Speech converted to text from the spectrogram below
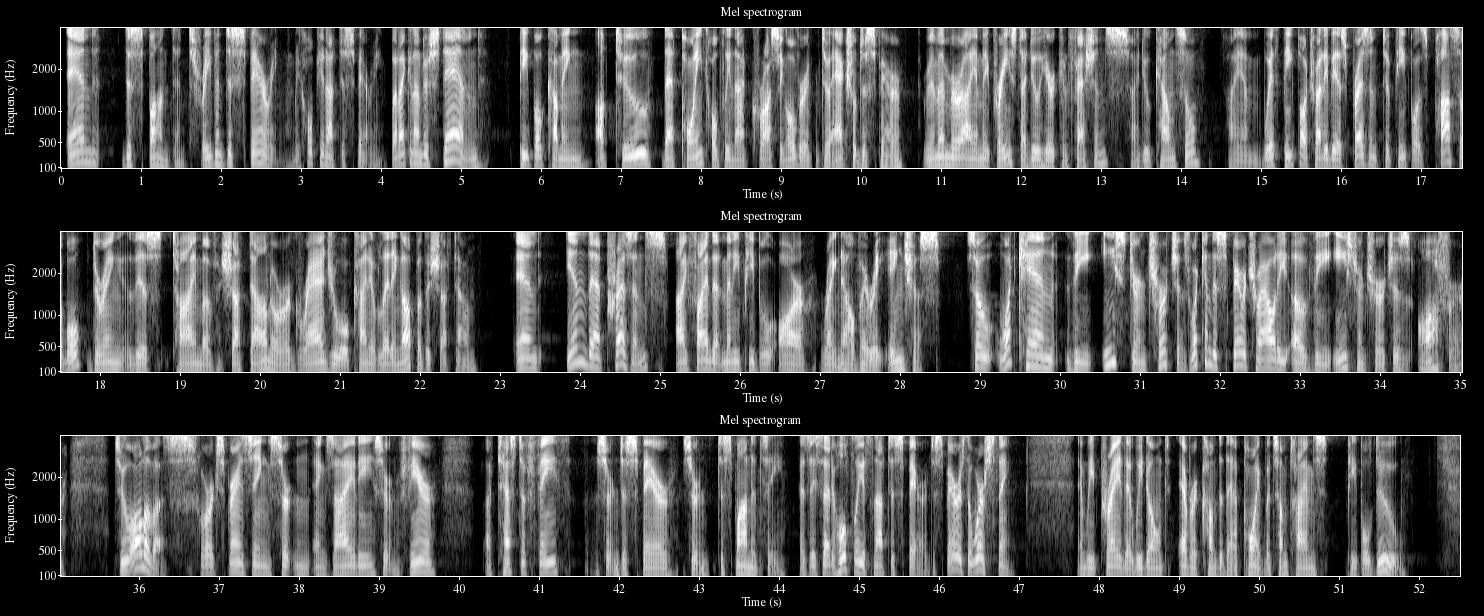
and despondent or even despairing. We hope you're not despairing, but I can understand people coming up to that point, hopefully not crossing over into actual despair. Remember, I am a priest. I do hear confessions, I do counsel, I am with people. I try to be as present to people as possible during this time of shutdown or a gradual kind of letting up of the shutdown. And in that presence, I find that many people are right now very anxious. So, what can the Eastern churches, what can the spirituality of the Eastern churches offer to all of us who are experiencing certain anxiety, certain fear, a test of faith, certain despair, certain despondency. As I said, hopefully it's not despair. Despair is the worst thing. And we pray that we don't ever come to that point, but sometimes people do.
